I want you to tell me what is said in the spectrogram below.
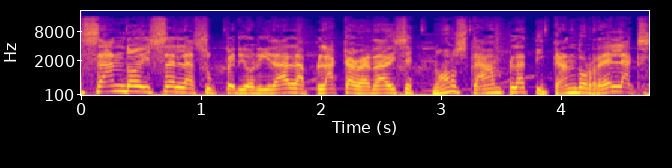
Conversando dice la superioridad a la placa, ¿verdad? Dice, no, estaban platicando relax.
